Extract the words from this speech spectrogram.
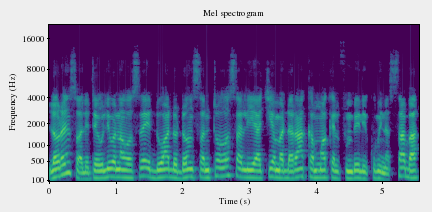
Lorenzo aliteuliwa na Jose Eduardo Dos Santos aliyeachia madaraka mwaka elfu mbili kumi na saba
